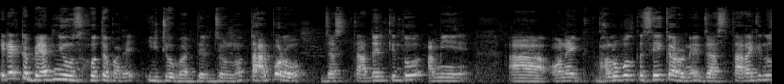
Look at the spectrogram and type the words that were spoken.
এটা একটা ব্যাড নিউজ হতে পারে ইউটিউবারদের জন্য। তারপরও জাস্ট তাদের কিন্তু আমি অনেক ভালো বলতে সেই কারণে জাস্ট তারা কিন্তু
